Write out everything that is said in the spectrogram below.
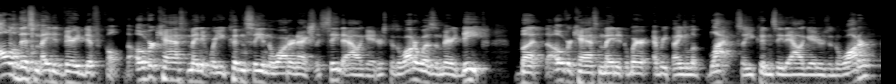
all of this made it very difficult. The overcast made it where you couldn't see in the water and actually see the alligators because the water wasn't very deep, but the overcast made it to where everything looked black. So you couldn't see the alligators in the water.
